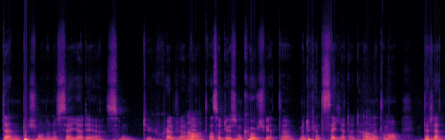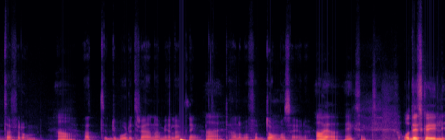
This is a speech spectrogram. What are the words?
den personen att säga det som du själv redan Ja. vet. Alltså du som coach vet det, men du kan inte säga det. Det Ja. handlar inte om att berätta för dem ja, att du borde träna mer löpning. nej. Det handlar om att få dem att säga det. Ja, ja, exakt. Och det ska ju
